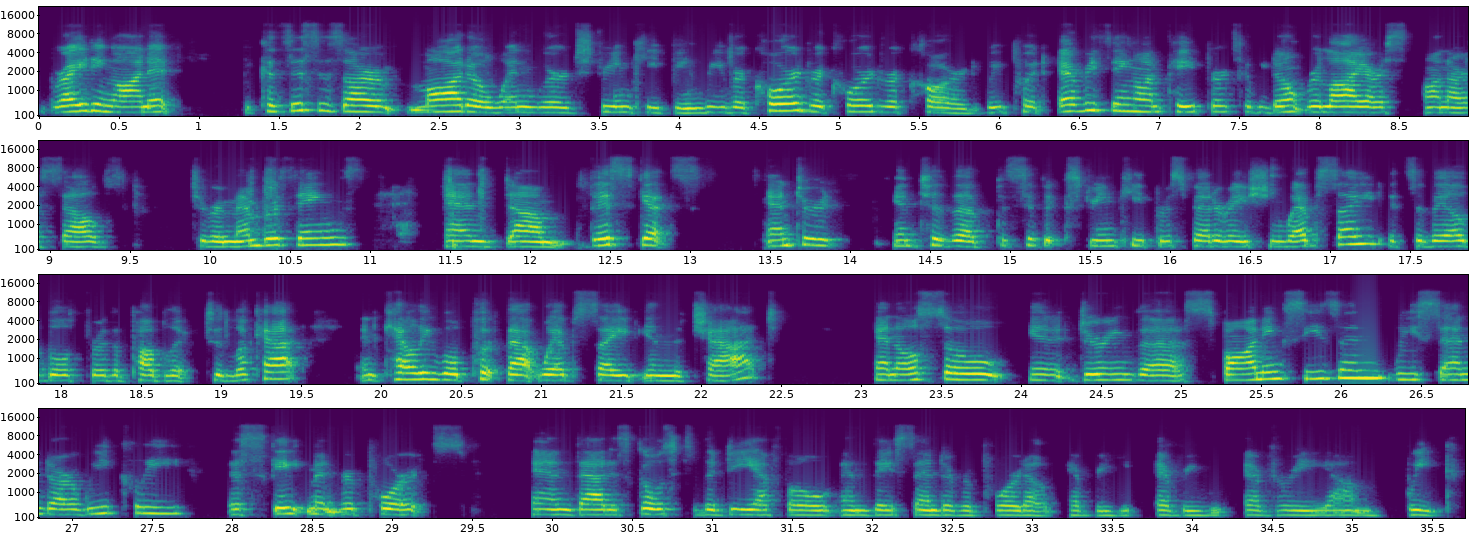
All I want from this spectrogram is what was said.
writing on it because this is our motto when we're stream keeping. We record, record, record. We put everything on paper because we don't rely our, on ourselves to remember things. And um, this gets entered into the Pacific Stream Keepers Federation website. It's available for the public to look at. And Kelly will put that website in the chat. And also in, during the spawning season, we send our weekly escapement reports and that is goes to the DFO and they send a report out every, every, every um, week.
